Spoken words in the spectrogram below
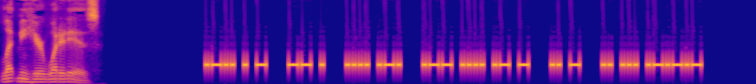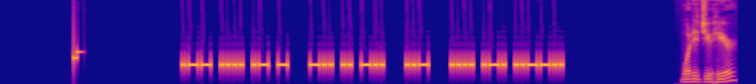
Let me hear what it is. What did you hear?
